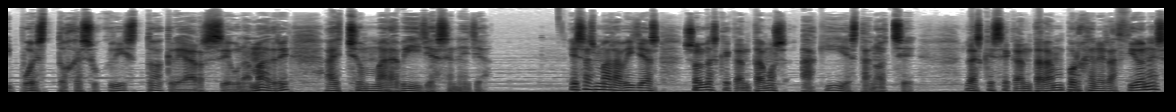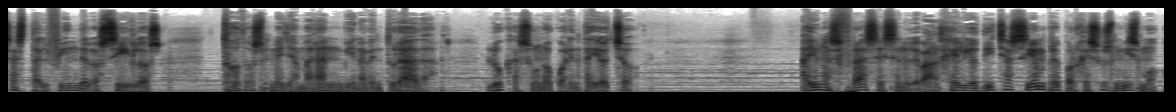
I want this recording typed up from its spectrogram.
y puesto Jesucristo a crearse una madre, ha hecho maravillas en ella. Esas maravillas son las que cantamos aquí esta noche, las que se cantarán por generaciones hasta el fin de los siglos. Todos me llamarán bienaventurada. Lucas 1:48. Hay unas frases en el Evangelio dichas siempre por Jesús mismo,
